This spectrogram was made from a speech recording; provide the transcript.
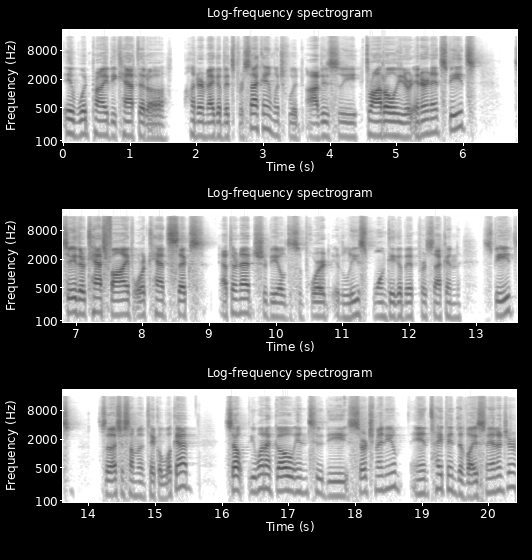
it would probably be capped at a 100 megabits per second, which would obviously throttle your internet speeds. So either Cat5 or Cat6 Ethernet should be able to support at least one gigabit per second speeds. So that's just something to take a look at. So you want to go into the search menu and type in device manager.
